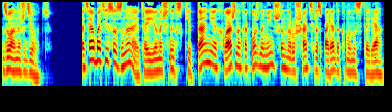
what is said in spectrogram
Зуана ждет. Хотя Батиса знает о ее ночных скитаниях, важно как можно меньше нарушать распорядок монастыря.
